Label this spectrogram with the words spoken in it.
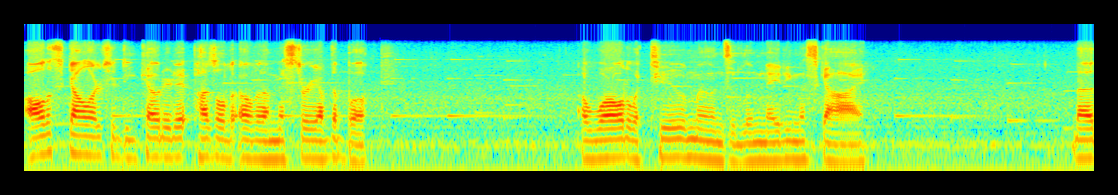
All the scholars who decoded it puzzled over the mystery of the book. A world with two moons illuminating the sky. The,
